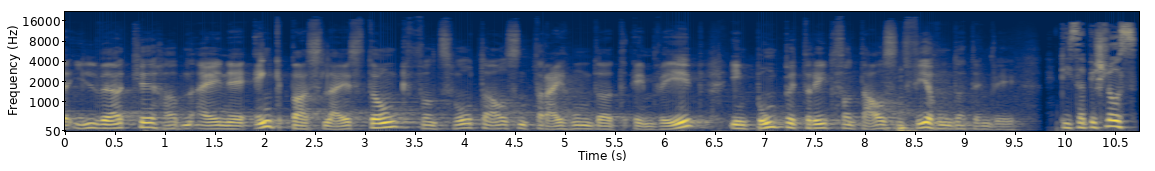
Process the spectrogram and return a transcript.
der Illwerke haben eine Engpassleistung von 2300 MW im Pumpbetrieb von 1400 MW. Dieser Beschluss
